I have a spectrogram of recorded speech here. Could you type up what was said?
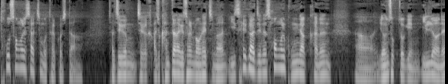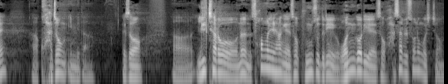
토성을 쌓지 못할 것이다. 자, 지금 제가 아주 간단하게 설명을 했지만 이 세 가지는 성을 공략하는 아, 연속적인 일련의 아, 과정입니다. 그래서 아, 1차로는 성을 향해서 궁수들이 원거리에서 화살을 쏘는 것이죠.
